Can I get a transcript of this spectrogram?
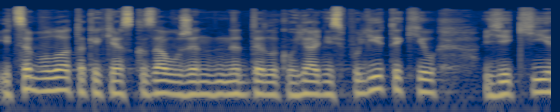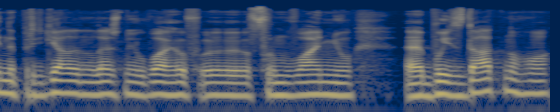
І це було, так як я сказав, уже недалекоглядність політиків, які не приділяли належної уваги е, формуванню е, боєздатного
